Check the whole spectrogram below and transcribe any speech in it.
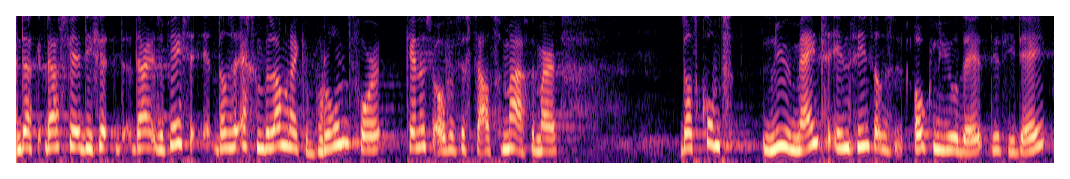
En de dat is echt een belangrijke bron voor kennis over Vestaalse maagden. Maar dat komt nu mijn inziens, dat is ook nieuw dit idee.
